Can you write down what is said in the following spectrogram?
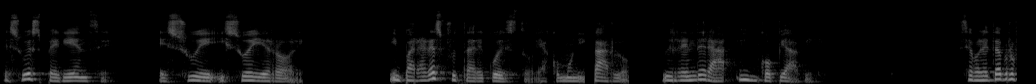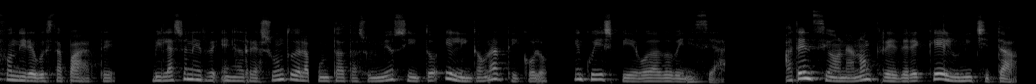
le sue esperienze e i suoi errori. Imparare a sfruttare questo e a comunicarlo vi renderà incopiabili. Se volete approfondire questa parte, vi lascio nel, nel riassunto della puntata sul mio sito il link a un articolo in cui spiego da dove iniziare. Attenzione a non credere che l'unicità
